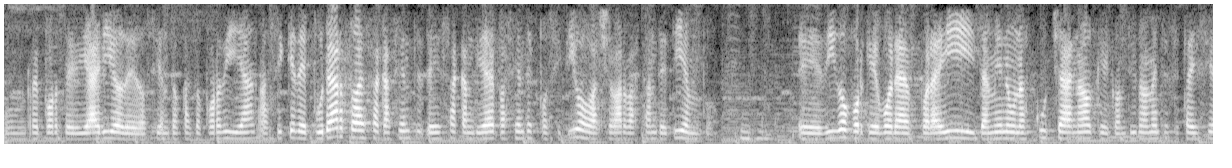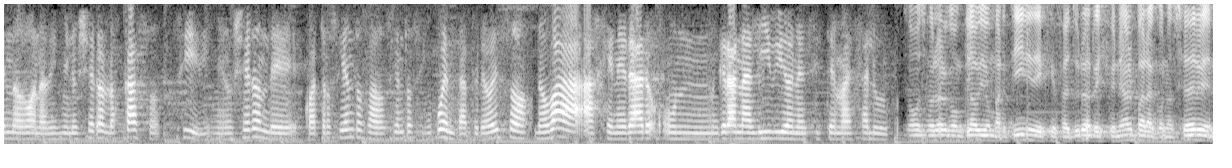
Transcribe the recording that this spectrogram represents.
un reporte diario de 200 casos por día, así que depurar toda esa, de esa cantidad de pacientes positivos va a llevar bastante tiempo. Eh, digo porque por, por, ahí también uno escucha ¿no? que continuamente se está diciendo, bueno, disminuyeron los casos. Sí, disminuyeron de 400 a 250, pero eso no va a generar un gran alivio en el sistema de salud. Vamos a hablar con Claudio Martini de Jefatura Regional para conocer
